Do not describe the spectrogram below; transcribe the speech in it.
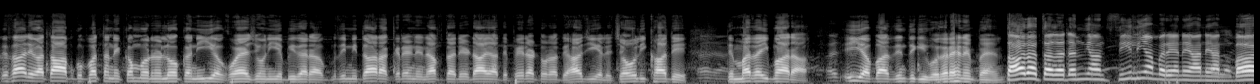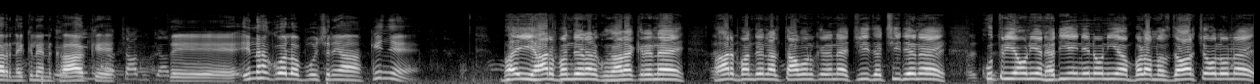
تے سارے وتا آپ کو پتہ نہیں کمر نے لوکاں نی یہ خواہش ہونی ہے بھی ذرا ذمہ دارا کرنے نے ہفتہ ڈیڑھ آیا تے پھیرا ٹورا تے حاجی والے چول ہی کھا دے۔ تے مزہ ہی مارا۔ یہ بات زندگی گزرنے پین تازہ تازہ ڈنیاں تیلیاں مرنے آنے آن باہر نکلن کھا کے۔ تے انہاں کولو پوچھنے کنجے؟ بھائی ہر بندے نال گزارا کرنا ہے ہر بندے نال تعاون کرنا ہے چیز اچھی دینا ہے۔ کتریاں ہونیاں ہڈیاں نہیں ہونیاں بڑا مزدار چول ہونا ہے۔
